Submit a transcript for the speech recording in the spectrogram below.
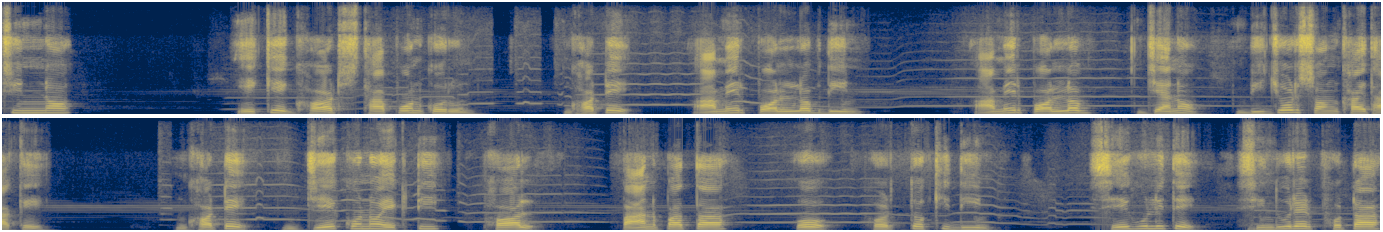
চিহ্ন একে ঘট স্থাপন করুন। ঘটে আমের পল্লব দিন। আমের পল্লব যেন বিজোড় সংখ্যায় থাকে। ঘটে যে কোনো একটি ফল পান পাতা ও হর্তকি দিন। সেগুলিতে সিঁদুরের ফোঁটা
